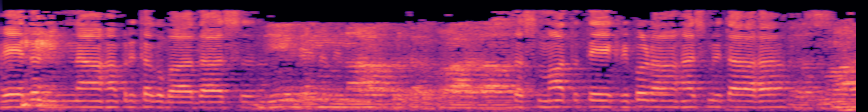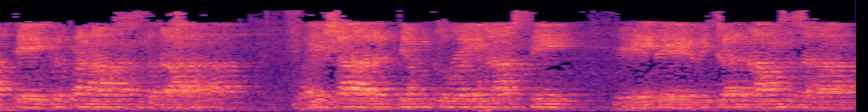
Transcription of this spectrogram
भेद निम्ना पृथक बादास तस्मात् ते कृपणा स्मृता। वैशारद्यम तु वै नास्ति। भेदे विचरतां सदा।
